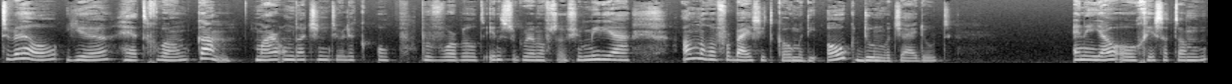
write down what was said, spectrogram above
Terwijl je het gewoon kan. Maar omdat je natuurlijk op bijvoorbeeld Instagram of social media anderen voorbij ziet komen die ook doen wat jij doet. En in jouw ogen is dat dan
